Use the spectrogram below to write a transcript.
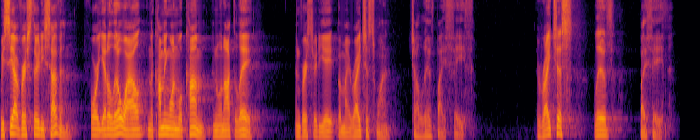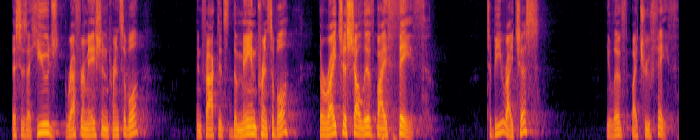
We see at verse 37 For yet a little while, and the coming one will come and will not delay. And verse 38, but my righteous one shall live by faith. The righteous live by faith. This is a huge Reformation principle. In fact, it's the main principle. The righteous shall live by faith. To be righteous, you live by true faith.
